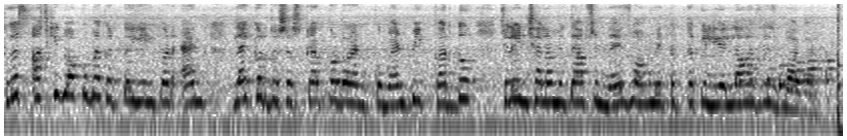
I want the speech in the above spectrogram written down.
तो गैस आज की ब्लॉग को मैं करता हूँ यहीं पर एंड लाइक कर दो सब्सक्राइब कर दो एंड कमेंट भी कर दो। चलो, इंशाल्लाह मिलते हैं आपसे नए ब्लॉग में। तब तक के लिए अल्लाह हाफिज़ बाय बाय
